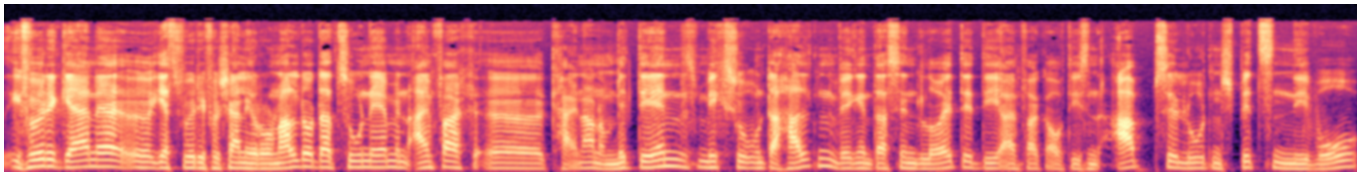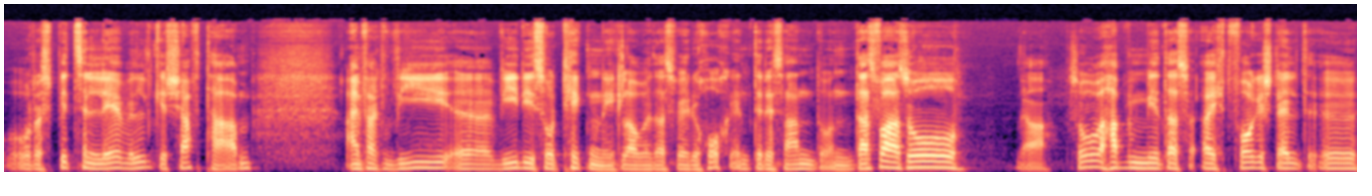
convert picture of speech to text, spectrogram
Ich würde gerne, äh, jetzt würde ich wahrscheinlich Ronaldo dazu nehmen, einfach, äh, keine Ahnung, mit denen mich zu unterhalten, wegen das sind Leute, die einfach auf diesen absoluten Spitzenniveau oder Spitzenlevel geschafft haben. Einfach wie, äh, wie die so ticken. Ich glaube, das wäre hochinteressant. Und das war so, ja, so habe ich mir das echt vorgestellt, äh,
